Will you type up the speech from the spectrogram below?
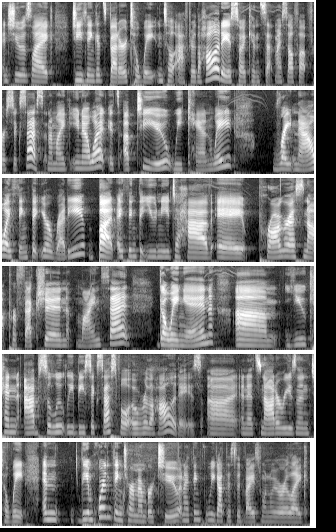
And she was like, Do you think it's better to wait until after the holidays so I can set myself up for success? And I'm like, You know what? It's up to you. We can wait. Right now, I think that you're ready, but I think that you need to have a progress, not perfection mindset going in, um, you can absolutely be successful over the holidays. Uh, and it's not a reason to wait. And the important thing to remember, too, and I think we got this advice when we were like,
